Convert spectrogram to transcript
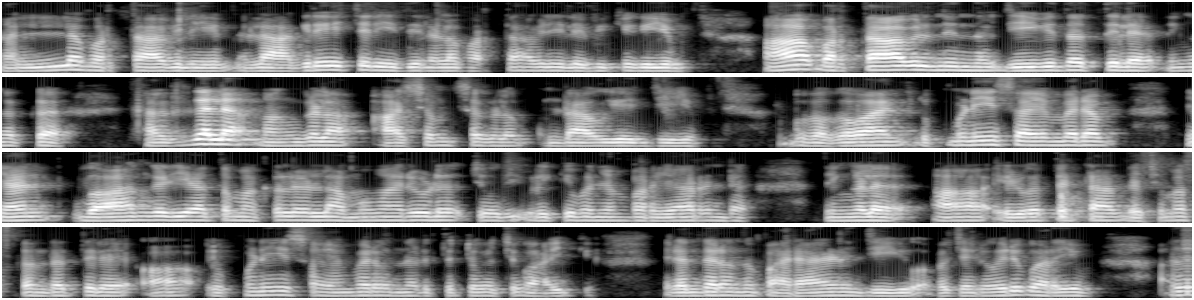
നല്ല ഭർത്താവിനെയും നല്ല ആഗ്രഹിച്ച രീതിയിലുള്ള ഭർത്താവിനെ ലഭിക്കുകയും ആ ഭർത്താവിൽ നിന്ന് ജീവിതത്തിൽ നിങ്ങൾക്ക് സകല മംഗള ആശംസകളും ഉണ്ടാവുകയും ചെയ്യും. അപ്പോൾ ഭഗവാൻ രുക്മിണി സ്വയംവരം ഞാൻ വിവാഹം കഴിയാത്ത മക്കളുള്ള അമ്മമാരോട് ചോദി വിളിക്കുമ്പോൾ ഞാൻ പറയാറുണ്ട് നിങ്ങൾ ആ എഴുപത്തെട്ടാം ദശമസ്കന്ധത്തിലെ ആ രുക്മിണി സ്വയംവരം ഒന്ന് എടുത്തിട്ട് വെച്ച് വായിക്കും. നിരന്തരം ഒന്ന് പാരായണം ചെയ്യൂ. അപ്പോൾ ചിലവർ പറയും അത്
